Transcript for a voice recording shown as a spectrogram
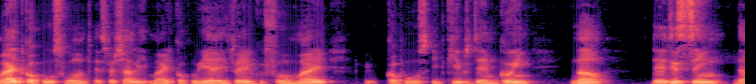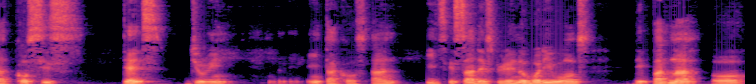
married couples want, especially married couple. Yeah, it's very good for married couples. It keeps them going. Now, there's this thing that causes death during intercourse, and it's a sad experience. Nobody wants the partner or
